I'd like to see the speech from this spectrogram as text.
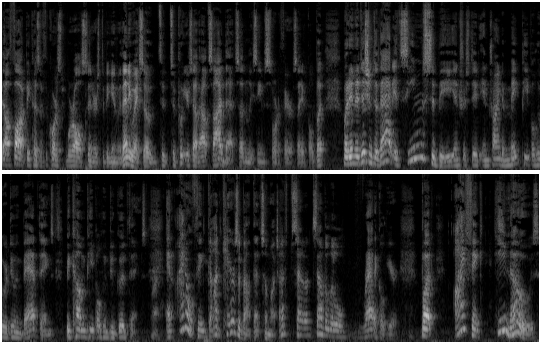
thought because of course we're all sinners to begin with anyway. So to, to put yourself outside that suddenly seems sort of pharisaical. But but in addition to that it seems to be interested in trying to make people who are doing bad things become people who do good things. Right. and i don't think god cares about that so much. I sound, sound a little radical here. But i think he knows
